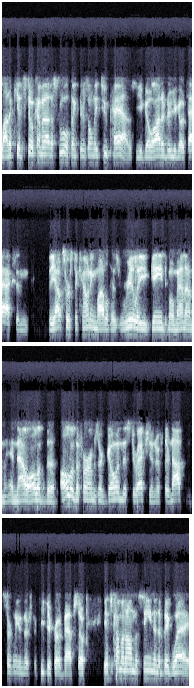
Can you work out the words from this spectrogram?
a lot of kids still coming out of school think there's only two paths you go audit or you go tax and the outsourced accounting model has really gained momentum and now all of the all of the firms are going this direction or if they're not certainly in their strategic roadmap so it's coming on the scene in a big way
